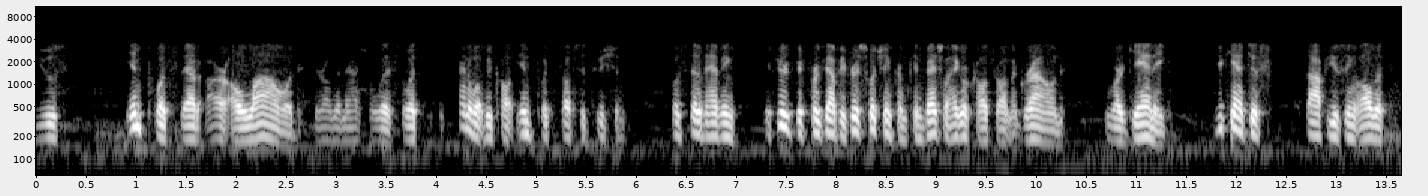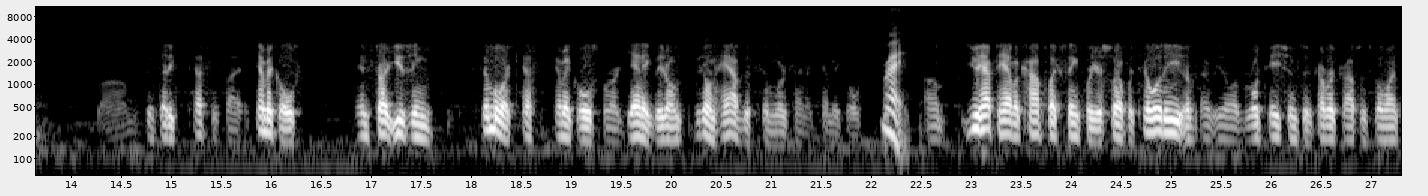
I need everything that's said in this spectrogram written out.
use inputs that are allowed. They're on the national list, so it's, it's kind of what we call input substitution. So instead of having, if you're, if, for example, if you're switching from conventional agriculture on the ground to organic, you can't just stop using all the um, synthetic pesticide chemicals and start using similar chemicals for organic. They don't. We don't have the similar kind of chemicals. right. Um, you have to have a complex thing for your soil fertility, you know, of rotations and cover crops and so on.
